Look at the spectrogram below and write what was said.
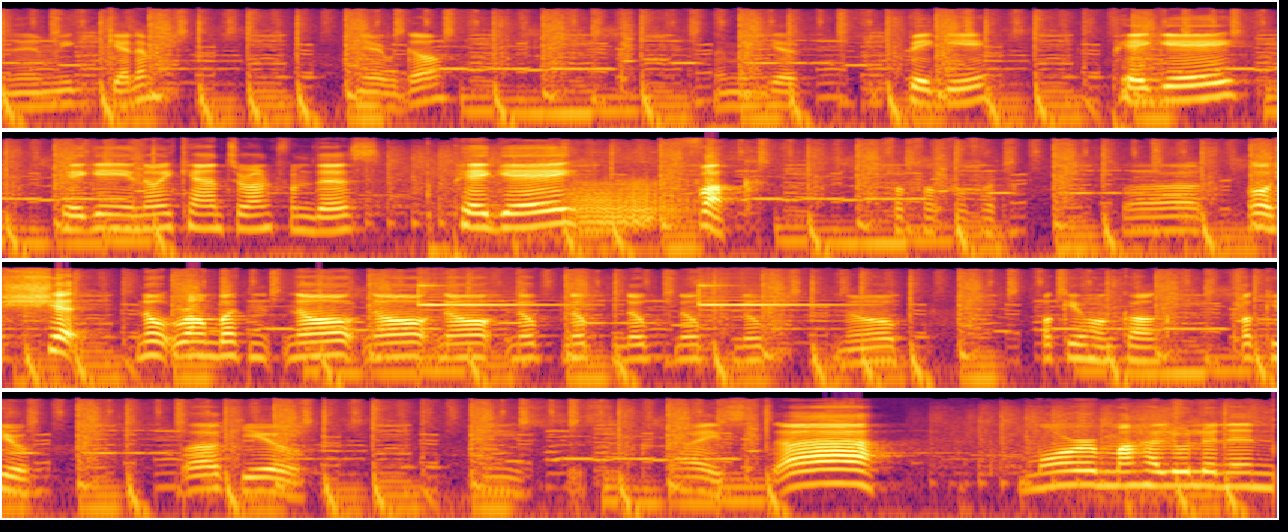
And then we get him. There we go. Let me get Piggy. Piggy. Piggy, you know you can't run from this. Piggy. Fuck. Fuck, fuck, fuck, fuck. Fuck. Oh shit! No, wrong button. No, no, no, nope, nope, nope, nope, nope, nope. Fuck you, Hong Kong. Fuck you. Fuck you. Jesus Christ. Ah! More mahalula than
